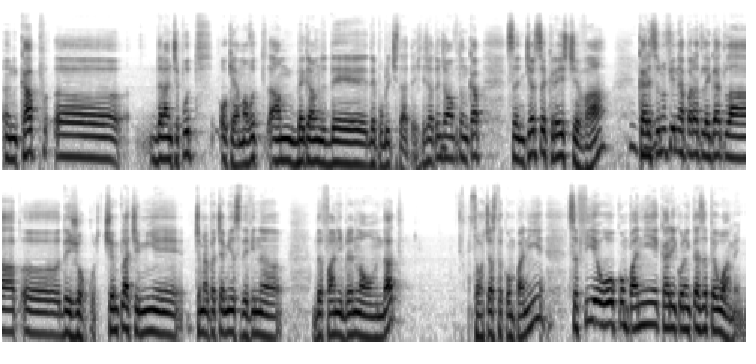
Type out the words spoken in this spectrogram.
în cap uh, de la început, ok, am avut, am background de, de publicitate. Și deci atunci am avut în cap să încerc să creez ceva uh-huh. care să nu fie neapărat legat la, uh, de jocuri. Ce îmi place mie, ce mi-ar plăcea mie să devină The Funny Brand la un moment dat, sau această companie să fie o companie care îi conectează pe oameni,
